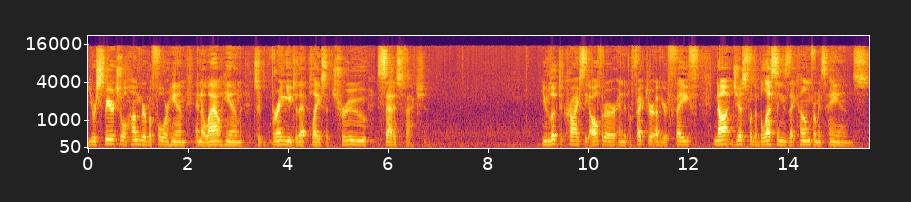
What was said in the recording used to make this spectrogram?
your spiritual hunger before Him and allow Him to bring you to that place of true satisfaction. You look to Christ, the author and the perfecter of your faith, not just for the blessings that come from His hands,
